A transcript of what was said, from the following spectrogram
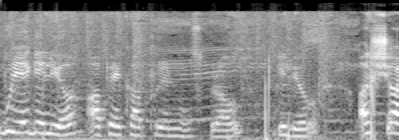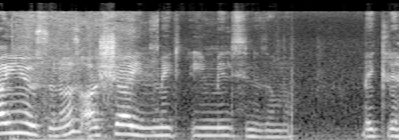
Buraya geliyor. APK Prenos Brawl geliyor. Aşağı iniyorsunuz. Aşağı inmek inmelisiniz ama. Bekle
